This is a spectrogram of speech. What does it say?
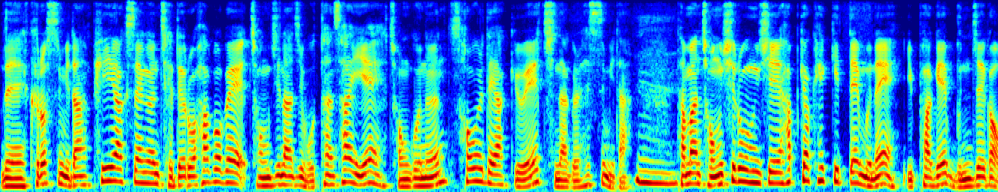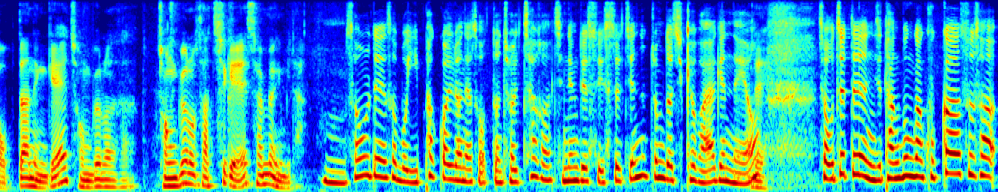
네, 그렇습니다. 피해 학생은 제대로 학업에 정진하지 못한 사이에 정구는 서울대학교에 진학을 했습니다. 음. 다만 정시로 응시에 합격했기 때문에 입학에 문제가 없다는 게 정 변호사 정 변호사 측의 설명입니다. 음, 서울대에서 뭐 입학 관련해서 어떤 절차가 진행될 수 있을지는 좀 더 지켜봐야겠네요. 네. 자, 어쨌든 이제 당분간 국가수사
